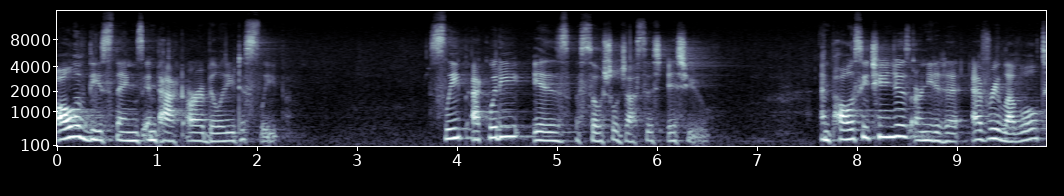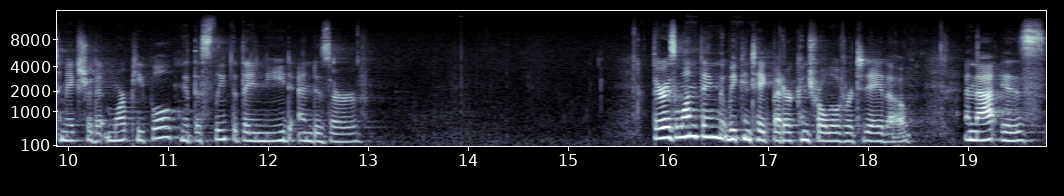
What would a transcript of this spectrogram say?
all of these things impact our ability to sleep. Sleep equity is a social justice issue. And policy changes are needed at every level to make sure that more people can get the sleep that they need and deserve. There is one thing that we can take better control over today, though, and that is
